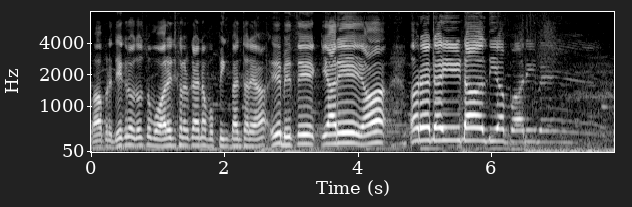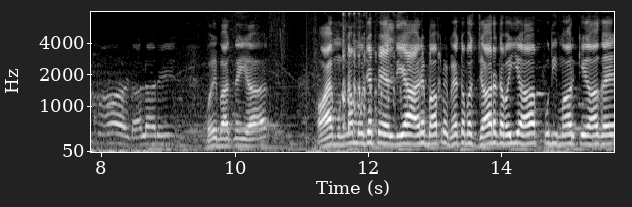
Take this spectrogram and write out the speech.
बाप रे देख रहे हो दोस्तों वो ऑरेंज कलर का है ना वो पिंक पैंथर है यहाँ ए भेसे क्या रे यहाँ अरे नहीं डाल दिया पानी में डाला रे। कोई बात नहीं यार। ओए मुन्ना मुझे पहल दिया। अरे बाप रे, मैं तो बस जा रहा था भैया, आप पूरी मार के आ गए।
